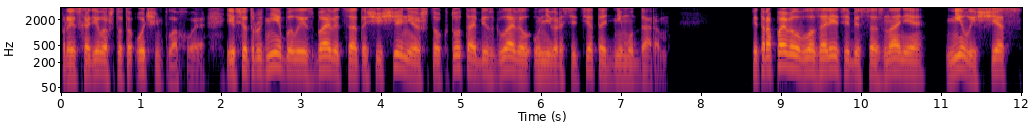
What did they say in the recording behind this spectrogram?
Происходило что-то очень плохое, и все труднее было избавиться от ощущения, что кто-то обезглавил университет одним ударом. Петропавел в лазарете без сознания, Нил исчез,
